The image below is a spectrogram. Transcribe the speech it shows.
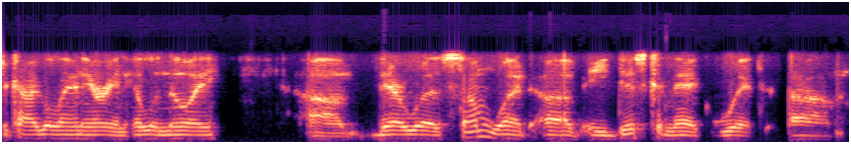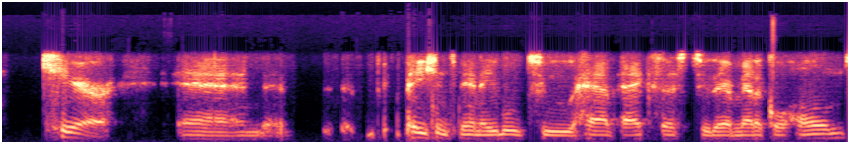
Chicagoland area in Illinois, um, there was somewhat of a disconnect with um, care and patients being able to have access to their medical homes.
